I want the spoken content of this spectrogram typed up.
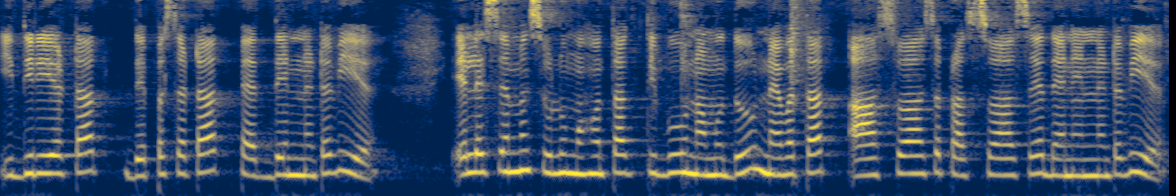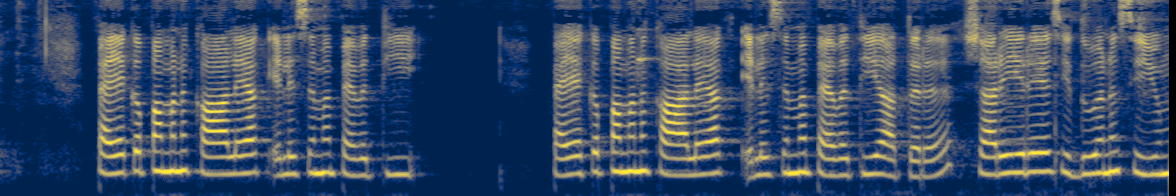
ඉදිරියටත් දෙපසටත් පැද්දෙන්නට විය. එලෙසම සුළු මොහොතක් තිබූ නමුදු නැවතත් ආස්වාස ප්‍රස්වාසය දැනෙන්නට විය. පැයක පමණ කාලයක් එලෙසම පැවතී පැයක පමණ කාලයක් එලෙසම පැවතිය අතර ශරීරයේ සිදුවන සියුම්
